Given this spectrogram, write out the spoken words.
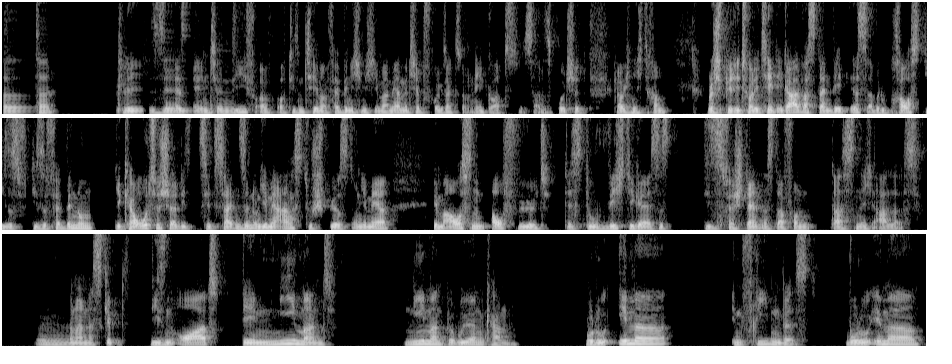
wirklich sehr, sehr intensiv auf, auf diesem Thema verbinde ich mich immer mehr mit. Ich habe früher gesagt, so, nee Gott, das ist alles Bullshit, glaube ich nicht dran. Oder Spiritualität, egal was dein Weg ist, aber du brauchst dieses, diese Verbindung. Je chaotischer die, die Zeiten sind und je mehr Angst du spürst und je mehr im Außen aufwühlt, desto wichtiger ist es dieses Verständnis davon, das ist nicht alles. Mhm. Sondern es gibt diesen Ort, den niemand, niemand berühren kann, wo du immer in Frieden bist, wo du immer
